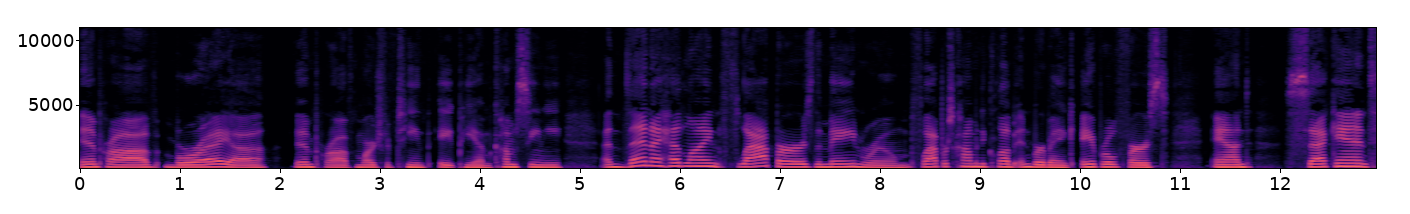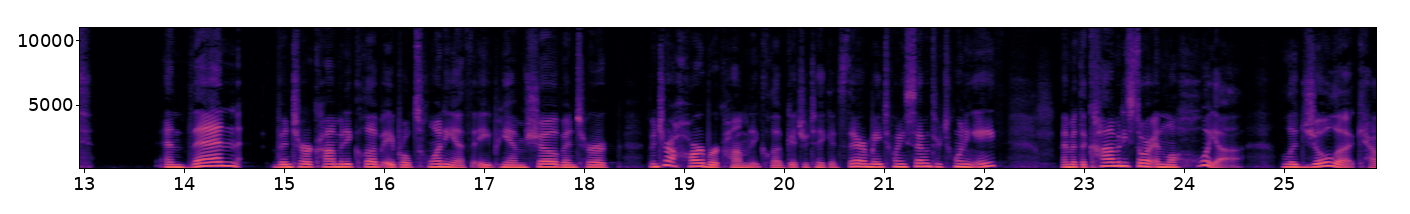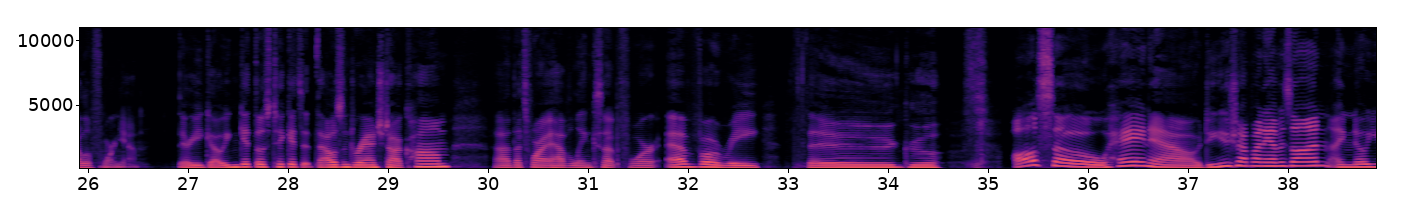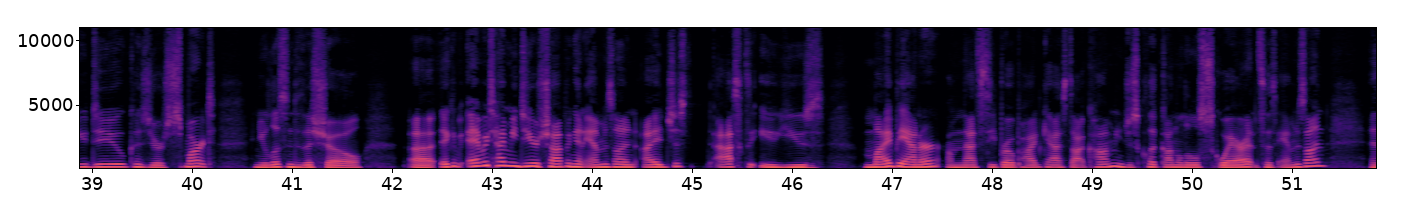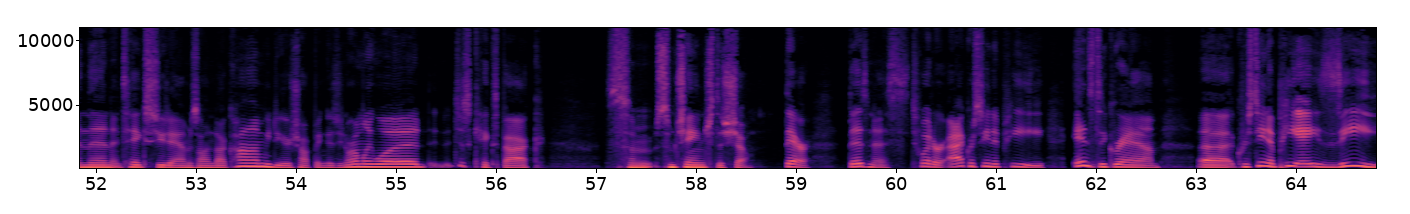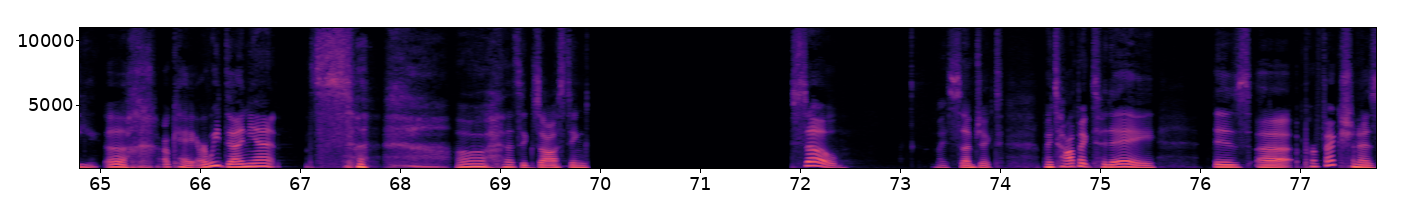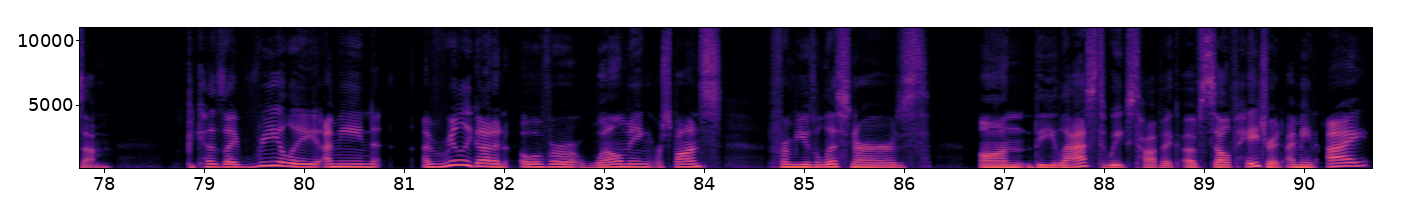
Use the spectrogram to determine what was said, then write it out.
Improv, Brea Improv, March 15th, 8 p.m. Come see me. And then I headline Flappers, the main room, Flappers Comedy Club in Burbank, April 1st and 2nd. And then Ventura Comedy Club, April 20th, 8 p.m. show, Ventura Ventura Harbor Comedy Club. Get your tickets there, May 27th through 28th. I'm at the Comedy Store in La Jolla, La Jolla, California. There you go. You can get those tickets at thousandranch.com. Uh, that's where I have links up for everything. Also, hey now, do you shop on Amazon? I know you do because you're smart and you listen to the show. Uh, it- every time you do your shopping on Amazon, I just ask that you use my banner on that'sdebropodcast.com. You just click on the little square that says Amazon, and then it takes you to amazon.com. You do your shopping as you normally would. It just kicks back some some change to the show. There, business, Twitter at Christina P, Instagram, uh, Christina P A Z. Ugh. Okay, are we done yet? oh, that's exhausting. So, my subject, my topic today is uh, perfectionism because I really, I mean, I really got an overwhelming response from you, the listeners, on the last week's topic of self hatred. I mean, I,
